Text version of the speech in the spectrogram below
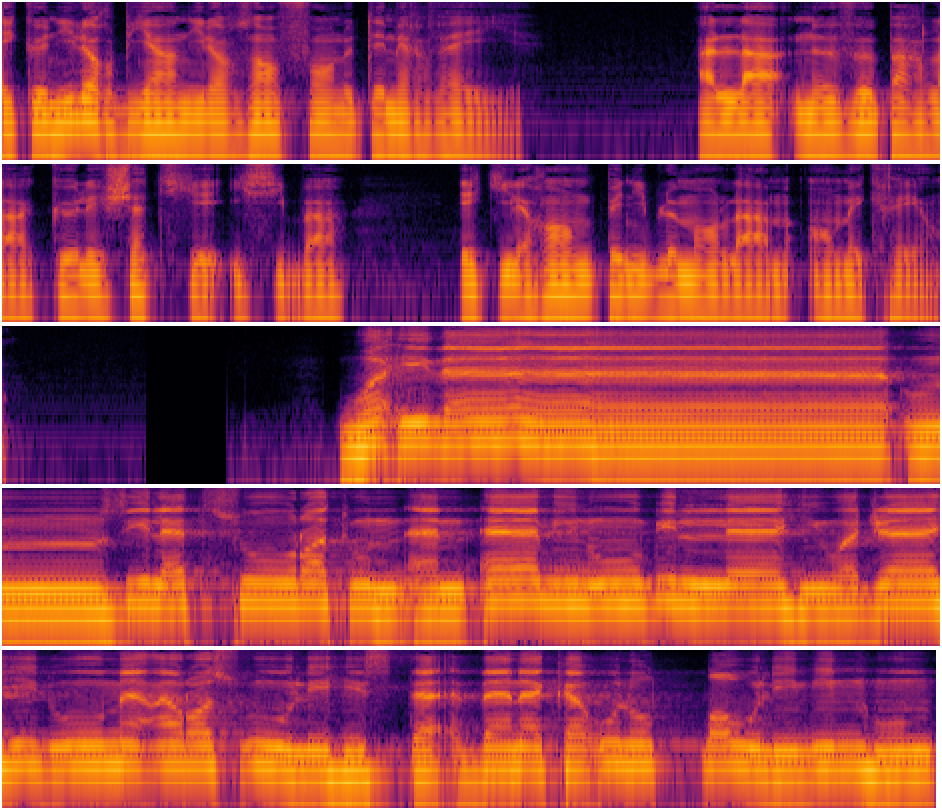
Et que ni leurs biens ni leurs enfants ne t'émerveillent. Allah ne veut par là que les châtier ici-bas et qu'ils rendent péniblement l'âme en mécréant. وإذا أنزلت سورة أن آمنوا بالله وجاهدوا مع رسوله استأذنك أولو الطول منهم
